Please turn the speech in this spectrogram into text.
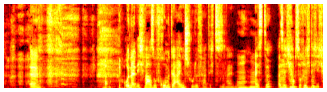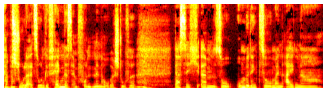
äh, und dann, ich war so froh, mit der einen Schule fertig zu sein. Weißt du? Also ich habe so richtig, ich habe Schule als so ein Gefängnis empfunden in der Oberstufe, dass ich ähm, so unbedingt so mein eigener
